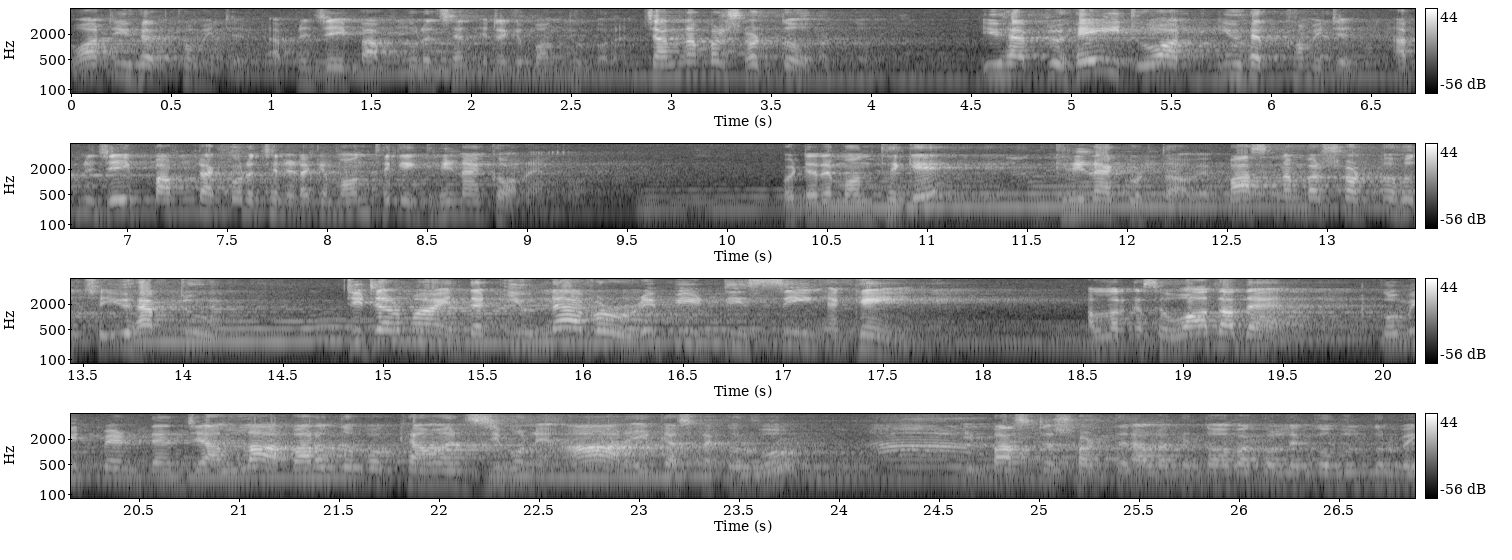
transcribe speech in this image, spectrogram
what you have committed আপনি যেই পাপ করেছেন, এটাকে বন্ধ করেন। চার নাম্বার শর্ত you have to hate what you have committed আপনি যেই পাপটা করেছেন, এটাকে মন থেকে ঘৃণা করেন। ওইটারে মন থেকে ঘৃণা করতে হবে। পাঁচ নাম্বার শর্ত হচ্ছে you have to determine that you never repeat this sin again আল্লাহর কাছে ওয়াদা দেন কমিটমেন্ট দেন যে আল্লাহ পারতপক্ষে আমার জীবনে আর এই কাজটা করব। এই পাঁচটা শর্তের আলোকে তওবা করলে কবুল করবে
